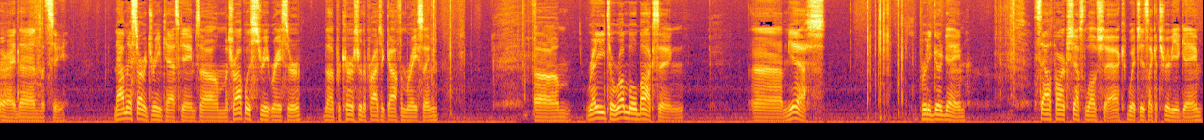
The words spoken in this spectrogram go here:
Alright, then, let's see. Now I'm going to start with Dreamcast games. Um, Metropolis Street Racer, the precursor to Project Gotham Racing. Um, Ready to Rumble Boxing. Um, yes. Pretty good game. South Park Chef's Love Shack, which is like a trivia game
